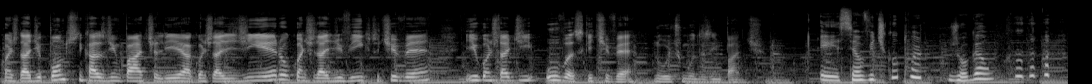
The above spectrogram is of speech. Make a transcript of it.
quantidade de pontos, em caso de empate ali a quantidade de dinheiro, a quantidade de vinho que tu tiver e a quantidade de uvas que tiver no último desempate. Esse é o Viticulture. Jogão.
